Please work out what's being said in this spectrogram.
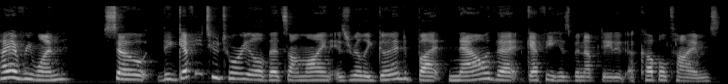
Hi everyone. So the Gephi tutorial that's online is really good, but now that Gephi has been updated a couple times,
